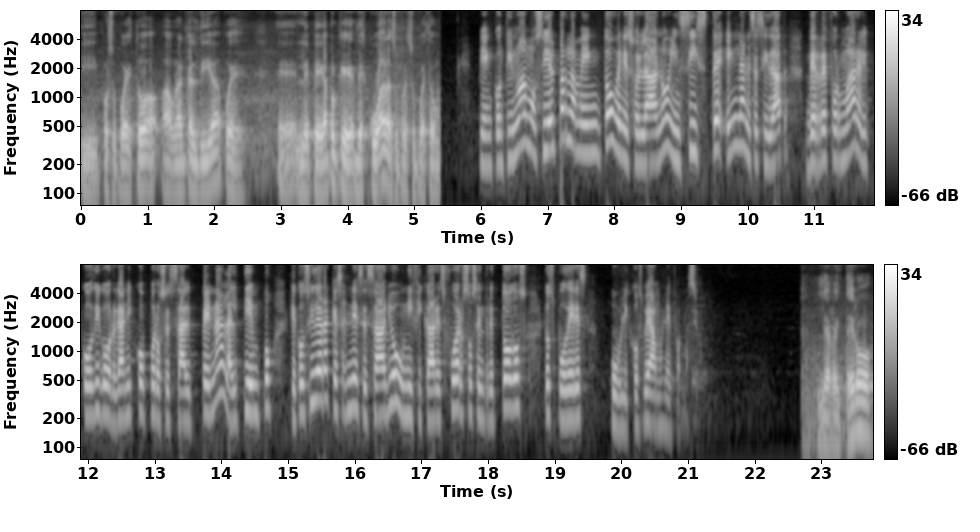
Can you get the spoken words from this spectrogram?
Y por supuesto a una alcaldía pues eh, le pega porque descuadra su presupuesto. Bien, continuamos. Y el Parlamento venezolano insiste en la necesidad de reformar el Código Orgánico Procesal Penal al tiempo que considera que es necesario unificar esfuerzos entre todos los poderes públicos. Veamos la información. Le reitero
